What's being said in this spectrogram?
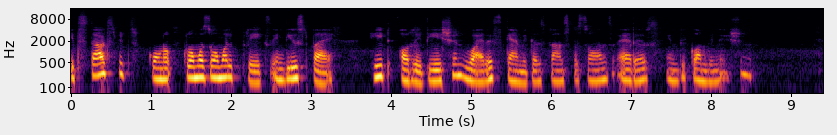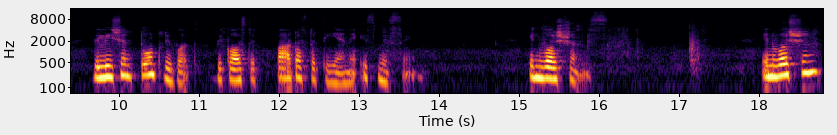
It starts with chromosomal breaks induced by heat or radiation, virus, chemicals, transposons, errors in Deletion don't revert because the part of the DNA is missing. Inversions. Inversion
